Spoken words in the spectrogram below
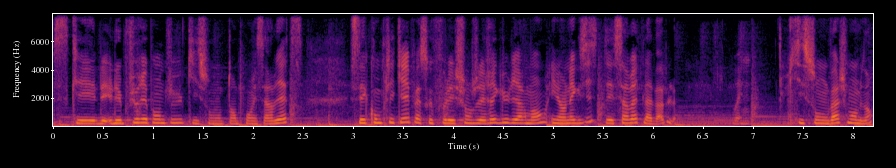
ce qui est les les plus répandus, qui sont tampons et serviettes, c'est compliqué parce qu'il faut les changer régulièrement. Il en existe des serviettes lavables, Ouais. qui sont vachement bien.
